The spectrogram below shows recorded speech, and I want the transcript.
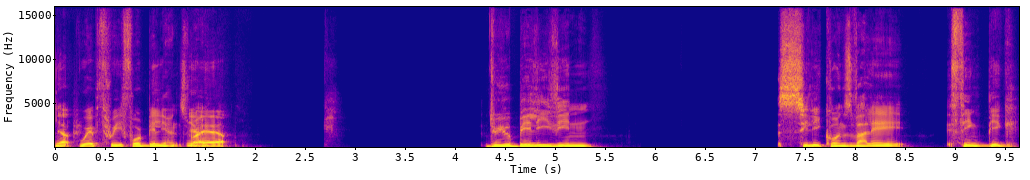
Yeah. web 3 for billions Yeah. right Yeah. do you believe in Silicon's Valley think big,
